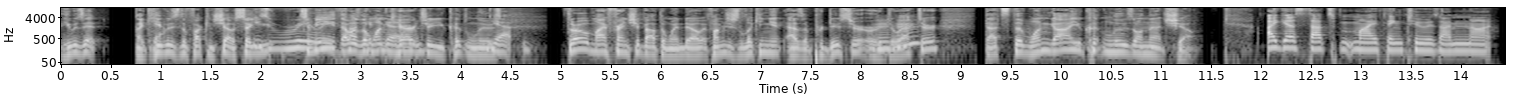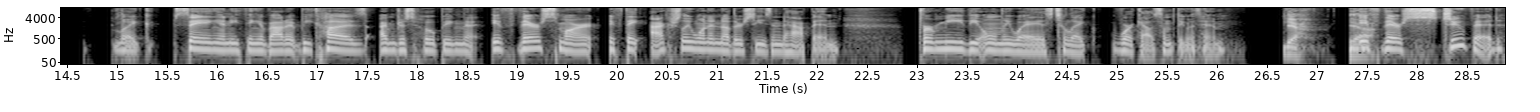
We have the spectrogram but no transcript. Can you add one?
he was it like he Yeah. was the fucking show so you to me that was the one good. character you couldn't lose Yeah. throw my friendship out the window if i'm just looking at as a producer or a Mhm. director that's the one guy you couldn't lose on that show I guess that's my thing too is I'm not like saying anything about it because I'm just hoping that if they're smart, if they actually want another season to happen, for me the only way is to like work out something with him. yeah yeah If they're stupid,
